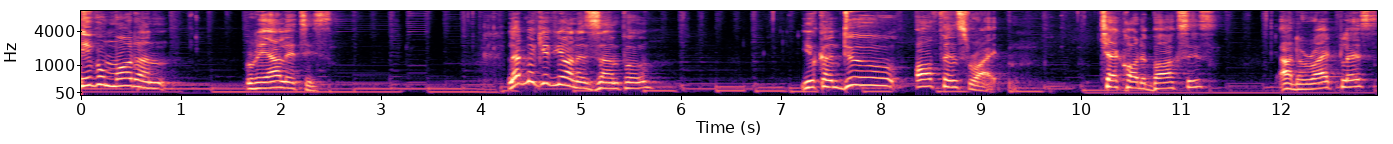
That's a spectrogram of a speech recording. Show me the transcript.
even more than realities. Let me give you an example. You can do all things right, check all the boxes at the right place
